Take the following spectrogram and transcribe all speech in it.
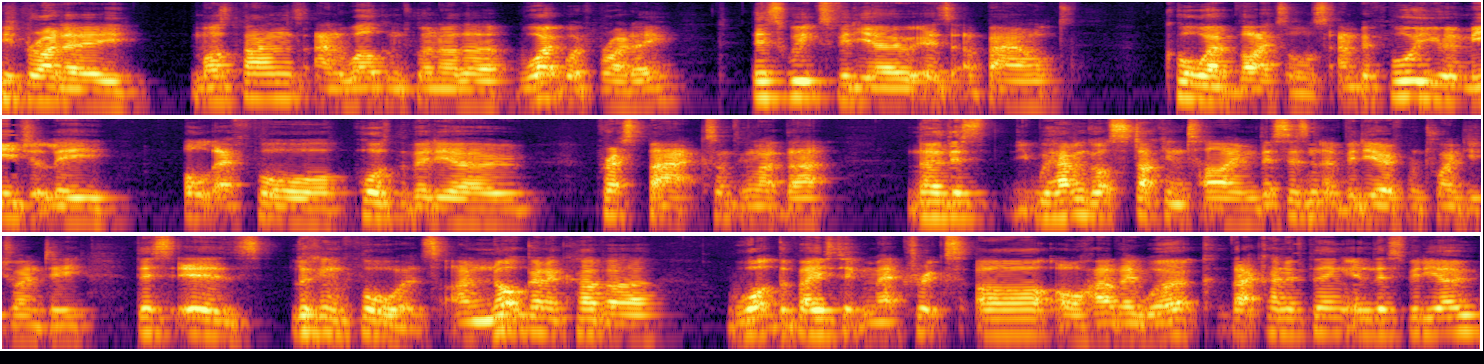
Happy Friday, Moz fans, and welcome to another Whiteboard Friday. This week's video is about Core Web Vitals, and before you immediately Alt F4, pause the video, press back, something like that, no, this we haven't got stuck in time. This isn't a video from 2020. This is looking forwards. I'm not going to cover what the basic metrics are or how they work, that kind of thing in this video.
